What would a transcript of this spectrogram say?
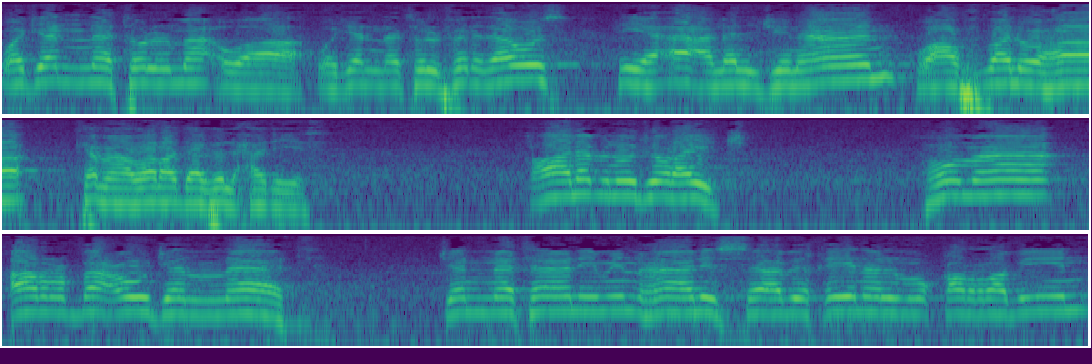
وجنة المأوى. وجنة الفردوس هي أعلى الجنان وأفضلها كما ورد في الحديث. قال ابن جريج هما أربع جنات جنتان منها للسابقين المقربين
